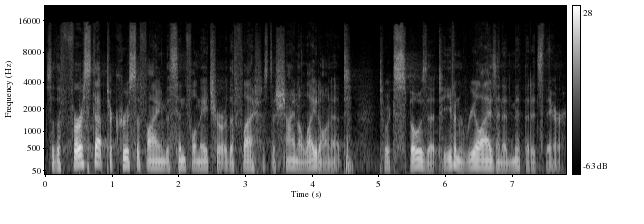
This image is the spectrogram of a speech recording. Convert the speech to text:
So, the first step to crucifying the sinful nature or the flesh is to shine a light on it, to expose it, to even realize and admit that it's there.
